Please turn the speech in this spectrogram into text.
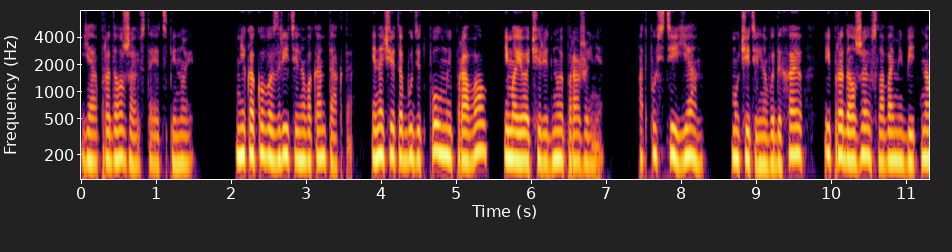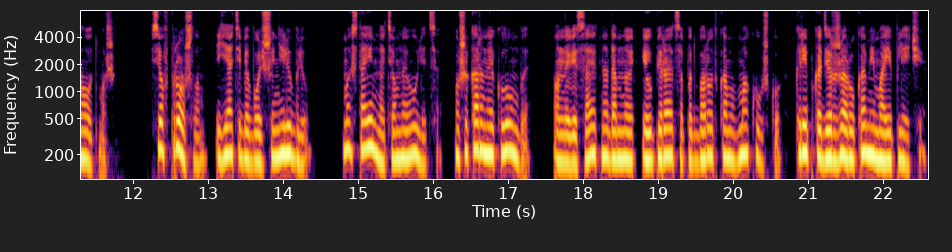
Я продолжаю стоять спиной. Никакого зрительного контакта, иначе это будет полный провал и мое очередное поражение. «Отпусти, Ян!» Мучительно выдыхаю и продолжаю словами бить наотмашь. «Все в прошлом, я тебя больше не люблю. Мы стоим на темной улице, у шикарной клумбы. Он нависает надо мной и упирается подбородком в макушку, крепко держа руками мои плечи.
